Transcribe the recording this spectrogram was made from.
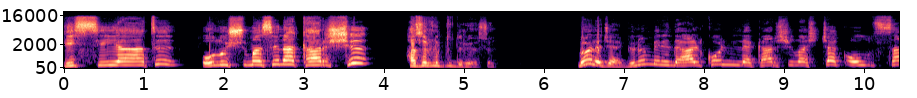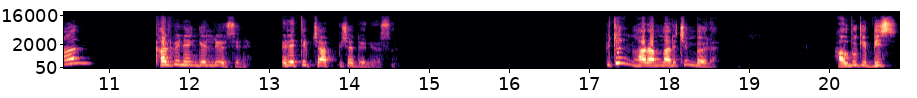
hissiyatı oluşmasına karşı hazırlıklı duruyorsun. Böylece günün birinde alkolle karşılaşacak olsan kalbin engelliyor seni. Elektrik çarpmışa dönüyorsun. Bütün haramlar için böyle. Halbuki biz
